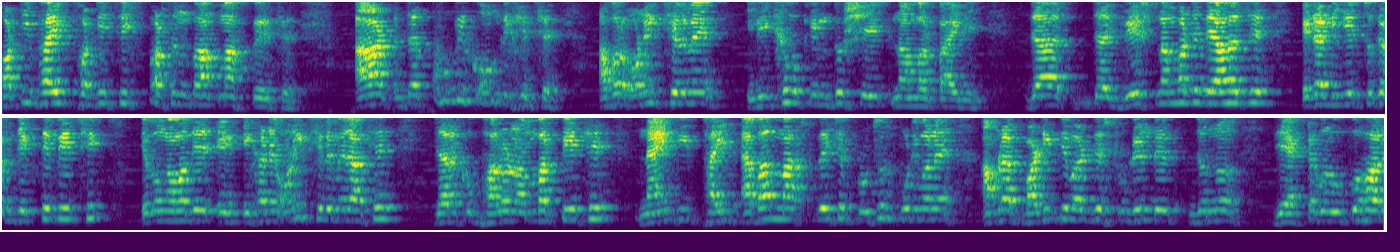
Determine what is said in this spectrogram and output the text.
forty five forty six percent marks পেয়েছে। আর যা খুবই কম লিখেছে, আবার অনেক ছেলেমেয়ে লিখেও কিন্তু সে নাম্বার পায়নি। যা যা গ্রেস নাম্বার যে দেওয়া হয়েছে, এটা নিজের চোখে আমি দেখতে পেয়েছি। এবং আমাদের এখানে অনেক ছেলেমেয়েরা আছে, যারা খুব ভালো নাম্বার পেয়েছে নাইনটি ফাইভ অ্যাবাভ মার্কস পেয়েছে। প্রচুর পরিমাণে আমরা বাড়িতে বাড়িতে স্টুডেন্টদের জন্য যে একটা করে উপহার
